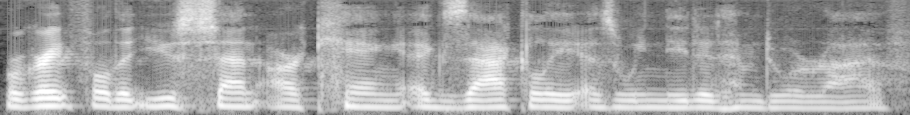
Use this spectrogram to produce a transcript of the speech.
We're grateful that you sent our King exactly as we needed him to arrive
